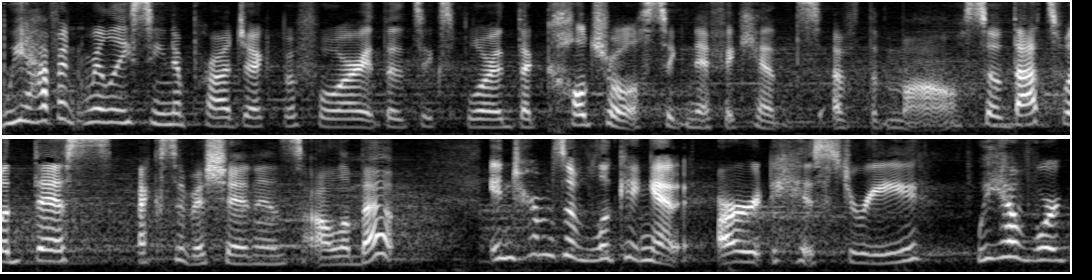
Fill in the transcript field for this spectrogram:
we haven't really seen a project before that's explored the cultural significance of the mall. So that's what this exhibition is all about. In terms of looking at art history, we have work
